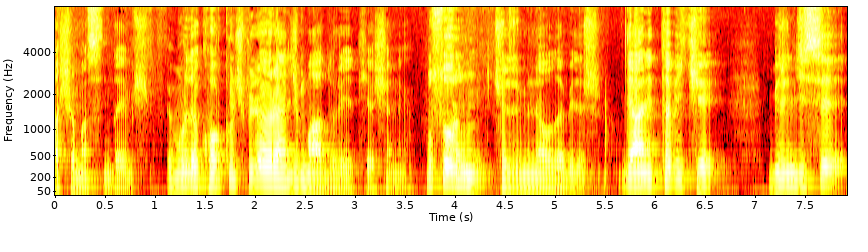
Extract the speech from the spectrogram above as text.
aşamasındaymış. Ve burada korkunç bir öğrenci mağduriyeti yaşanıyor. Bu sorunun çözümü ne olabilir? Yani tabii ki Birincisi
